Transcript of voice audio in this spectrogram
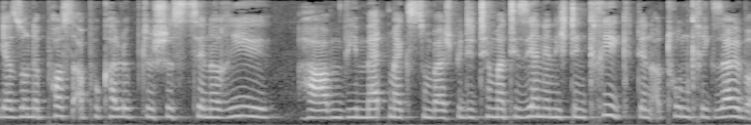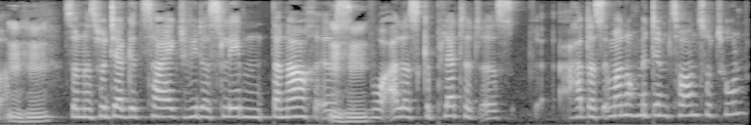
ja so eine postapokalyptische Szenerie haben, wie Mad Max zum Beispiel, die thematisieren ja nicht den Krieg, den Atomkrieg selber, Mhm. sondern es wird ja gezeigt, wie das Leben danach ist, Mhm. wo alles geplättet ist. Hat das immer noch mit dem Zorn zu tun?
